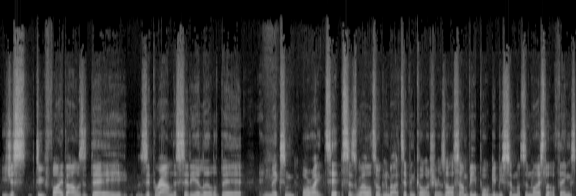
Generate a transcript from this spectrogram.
You just do five hours a day, zip around the city a little bit, and make some all right tips as well, talking about tipping culture as well. Some mm-hmm. people give you some, some nice little things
